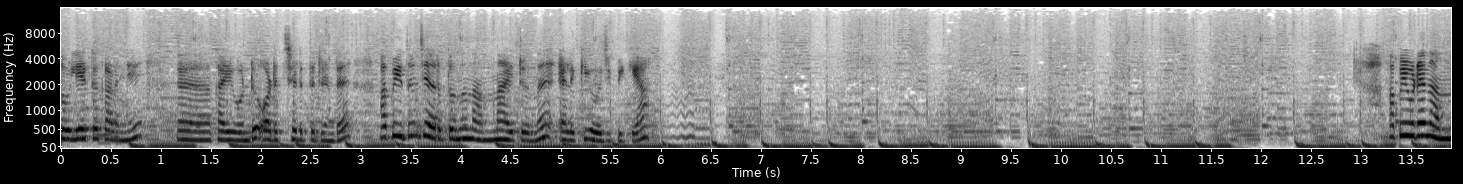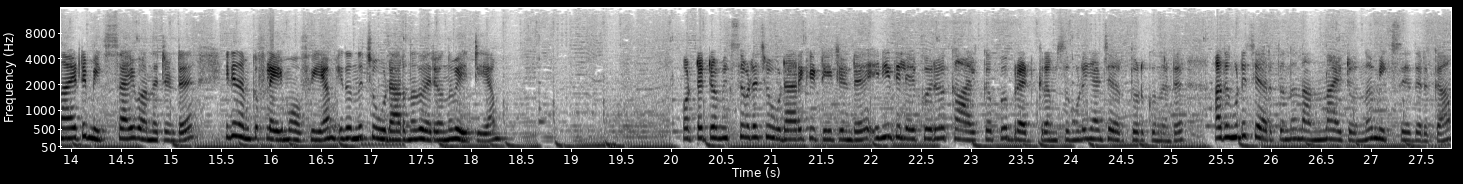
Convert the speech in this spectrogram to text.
തൊലിയൊക്കെ കളഞ്ഞ് കൈകൊണ്ട് ഉടച്ചെടുത്തിട്ടുണ്ട് അപ്പോൾ ഇതും ചേർത്തൊന്ന് നന്നായിട്ടൊന്ന് ഇളക്കി യോജിപ്പിക്കുക. അപ്പോൾ ഇവിടെ നന്നായിട്ട് മിക്സായി വന്നിട്ടുണ്ട്. ഇനി നമുക്ക് ഫ്ലെയിം ഓഫ് ചെയ്യാം. ഇതൊന്ന് ചൂടാറുന്നത് വരെ ഒന്ന് വെയിറ്റ് ചെയ്യാം. പൊട്ടറ്റോ മിക്സ് ഇവിടെ ചൂടാറി കിട്ടിയിട്ടുണ്ട്. ഇനി ഇതിലേക്കൊരു കാൽ കപ്പ് ബ്രെഡ് ക്രംസും കൂടി ഞാൻ ചേർത്ത് കൊടുക്കുന്നുണ്ട്. അതും കൂടി ചേർത്തൊന്ന് നന്നായിട്ടൊന്ന് മിക്സ് ചെയ്തെടുക്കാം.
